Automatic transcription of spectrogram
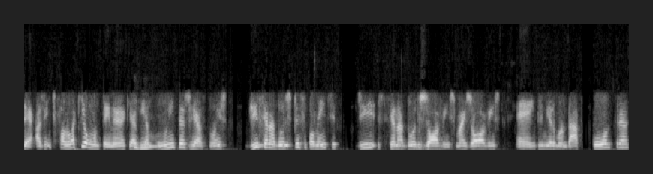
é, a gente falou aqui ontem, né, que havia uhum. muitas reações de senadores, principalmente de senadores jovens, mais jovens, é, em primeiro mandato, contra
